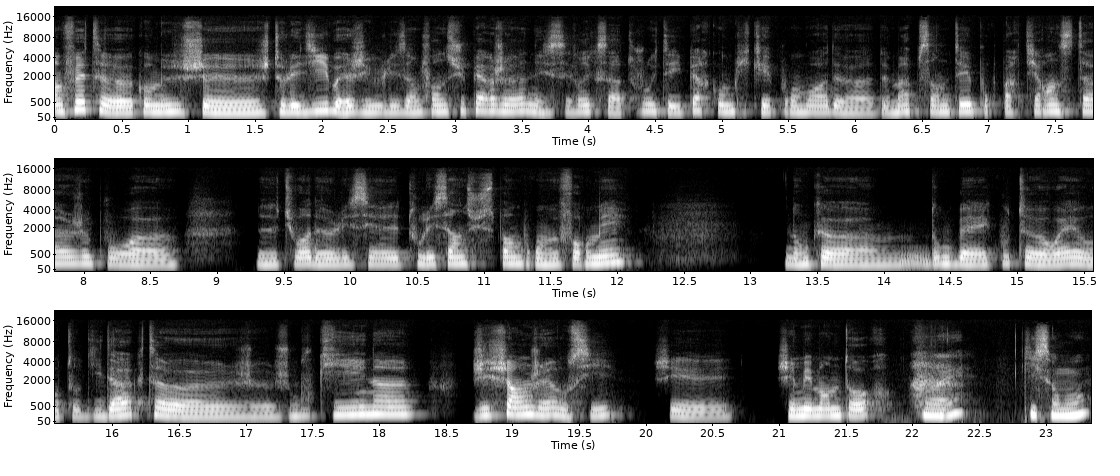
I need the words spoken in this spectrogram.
En fait, euh, comme je, te l'ai dit, bah, j'ai eu les enfants super jeunes et c'est vrai que ça a toujours été hyper compliqué pour moi de, m'absenter pour partir en stage, pour euh, de, tu vois, de laisser tout laisser en suspens pour me former. Donc, donc ben, écoute, ouais, autodidacte, je, je, bouquine, j'échange aussi. J'ai mes mentors. Ouais. Qui sont où?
